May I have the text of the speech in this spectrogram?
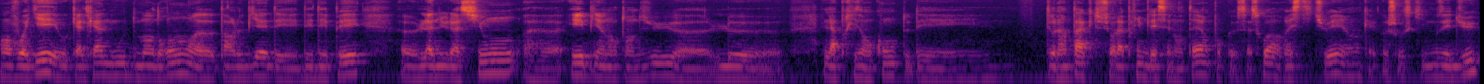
envoyés et auquel cas nous demanderons par le biais des, des DP euh, l'annulation euh, et bien entendu euh, le, la prise en compte des, de l'impact sur la prime des sédentaires pour que ça soit restitué, hein, quelque chose qui nous est dû.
